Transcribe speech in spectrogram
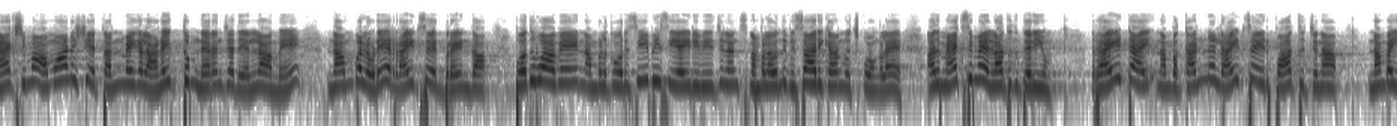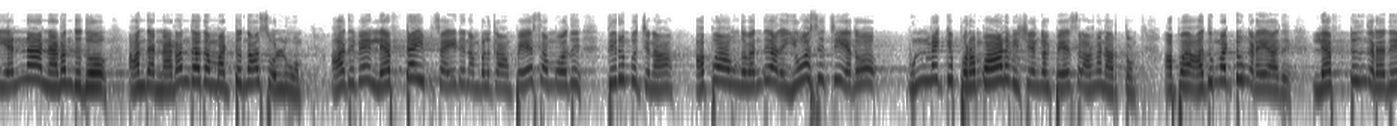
மேக்ஸிமம் அமானுஷ்ய தன்மைகள் அனைத்தும் நிறைஞ்சது எல்லாமே நம்மளுடைய ரைட் சைட் பிரெயின் தான். பொதுவாகவே நம்மளுக்கு ஒரு சிபிசிஐடி விஜிலன்ஸ் நம்மளை வந்து விசாரிக்கிறான்னு வச்சுக்கோங்களேன். அது மேக்ஸிமம் எல்லாத்துக்கும் தெரியும். ரைட் ஐ நம்ம கண்ணு ரைட் சைடு பார்த்துச்சுன்னா நம்ம என்ன நடந்ததோ அந்த நடந்ததை மட்டும்தான் சொல்லுவோம். அதுவே லெஃப்ட் ஐ சைடு நம்மளுக்கு அவன் பேசும்போது திரும்புச்சுன்னா அப்போ அவங்க வந்து அதை யோசித்து ஏதோ உண்மைக்கு புறம்பான விஷயங்கள் பேசுகிறாங்கன்னு அர்த்தம். அப்போ அது மட்டும் கிடையாது. லெஃப்ட்டுங்கிறது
